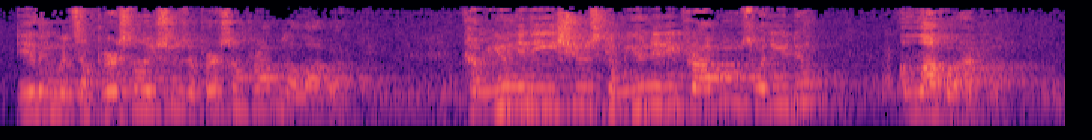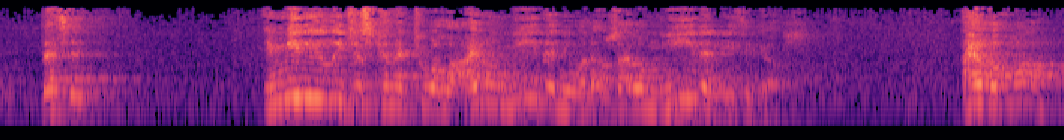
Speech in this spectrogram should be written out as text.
Dealing with some personal issues or personal problems? Allahu Akbar. Community issues, community problems, what do you do? Allahu Akbar. That's it. Immediately just connect to Allah. I don't need anyone else. I don't need anything else. I have Allah.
